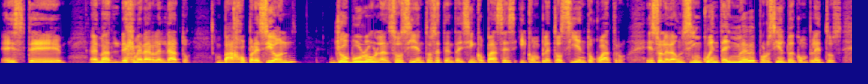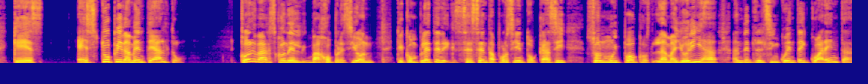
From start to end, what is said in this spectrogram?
Este, además, déjeme darle el dato. Bajo presión, Joe Burrow lanzó 175 pases y completó 104. Eso le da un 59% de completos, que es estúpidamente alto. Corebacks con el bajo presión que completen 60%, casi son muy pocos. La mayoría andan entre el 50 y 40.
